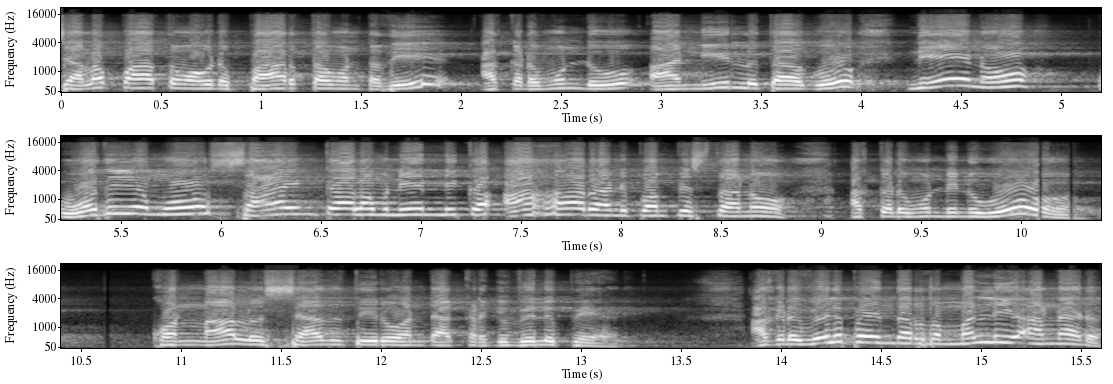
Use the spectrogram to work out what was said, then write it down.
జలపాతం ఒకటి పారుతూ ఉంటుంది. అక్కడ ఉండు ఆ నీళ్ళు తాగు. నేను ఉదయము సాయంకాలం నేను నీకు ఆహారాన్ని పంపిస్తాను. అక్కడ ఉండి నువ్వు కొన్నాళ్ళు సేద తీరు అంటే అక్కడికి వెళ్ళిపోయాడు. అక్కడ వెళ్ళిపోయిన తర్వాత మళ్ళీ అన్నాడు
